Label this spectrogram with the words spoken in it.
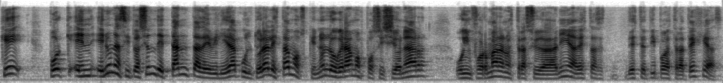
Que porque en, una situación de tanta debilidad cultural estamos que no logramos posicionar o informar a nuestra ciudadanía de, estas, de este tipo de estrategias?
